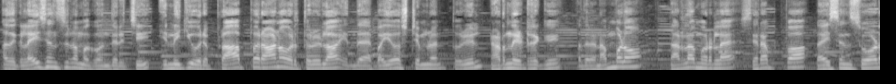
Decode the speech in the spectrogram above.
அதுக்கு லைசன்ஸும் நமக்கு வந்துருச்சு. இன்னைக்கு ஒரு ப்ராப்பரான ஒரு தொழிலா இந்த பயோ ஸ்டிமுலன் தொழில் நடந்துட்டு இருக்கு. அதுல நம்மளும் நல்ல முறையில் சிறப்பாக லைசன்ஸோட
